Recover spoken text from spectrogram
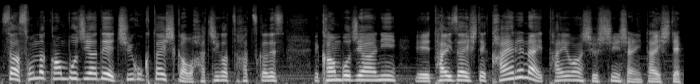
さあそんなカンボジアで中国大使館は8月20日です。カンボジアに滞在して帰れない台湾出身者に対して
